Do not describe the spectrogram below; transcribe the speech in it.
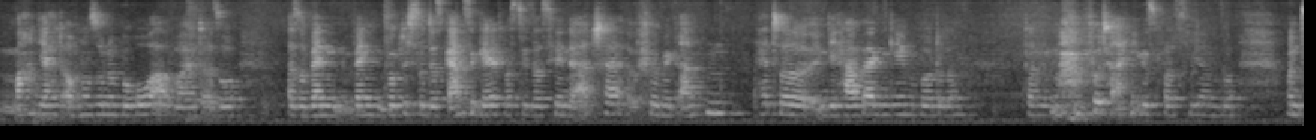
machen die halt auch nur so eine Büroarbeit. Also, also wenn, wenn wirklich so das ganze Geld, was dieses hier in der Art für Migranten hätte, in die Herbergen gehen würde, dann, dann würde einiges passieren. So. Und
